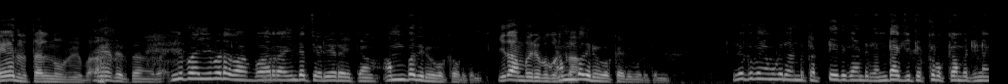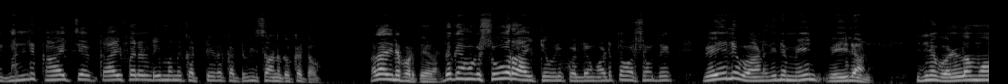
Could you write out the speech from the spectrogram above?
ഏതെടുത്താലും നൂറ് രൂപ. എടുത്താലും ഇനിയിപ്പോ ഇവിടെ വേറെ അതിന്റെ ചെറിയ റേറ്റ് അമ്പത് രൂപക്ക് കൊടുക്കുന്നത് ഇത് അമ്പത് രൂപ അമ്പത് രൂപക്ക് ഇത് കൊടുക്കുന്നത് ഇതൊക്കെ ഇപ്പൊ നമുക്ക് രണ്ട് കട്ട് ചെയ്ത് കണ്ട് രണ്ടാക്കിയിട്ടൊക്കെ വെക്കാൻ പറ്റണേ നല്ല കാഴ്ച കായ്ഫലം ഇടിയുമ്പോൾ കട്ട് ചെയ്ത കട്ട് പീസാണ് ഇതൊക്കെ കേട്ടോ അതാ ഇതിന്റെ പ്രത്യേകത. ഇതൊക്കെ നമുക്ക് ഷുവർ ആയിട്ട് ഒരു കൊല്ലം അടുത്ത വർഷം ഇത് വെയിൽ വേണം. ഇതിന്റെ മെയിൻ വെയിലാണ്. ഇതിന് വെള്ളമോ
